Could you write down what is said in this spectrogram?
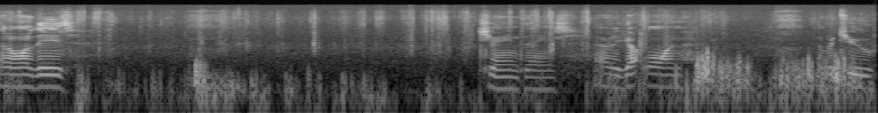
Another one of these chain things. I already got one. Number two.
